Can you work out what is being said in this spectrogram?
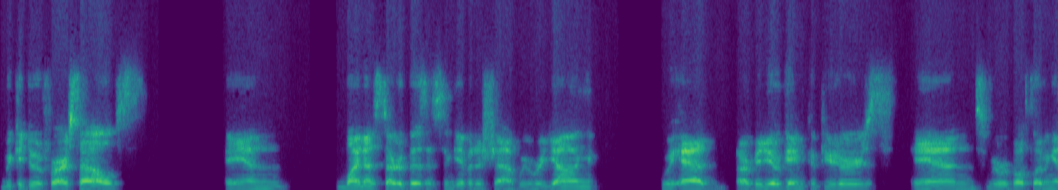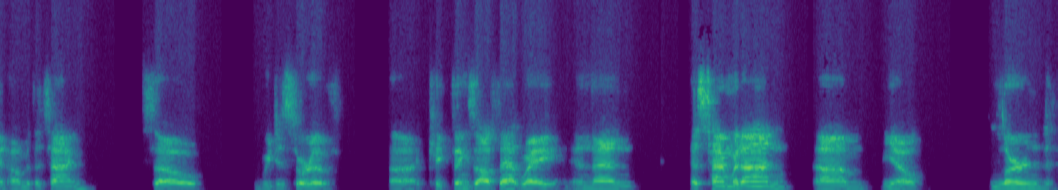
we could do it for ourselves. And why not start a business and give it a shot? We were young. We had our video game computers and we were both living at home at the time. So we just sort of uh, kicked things off that way. And then as time went on um, you know learned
